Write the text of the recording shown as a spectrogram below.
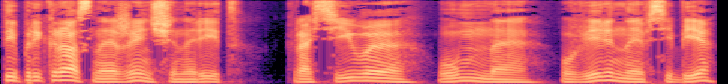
Ты прекрасная женщина, Рит. Красивая, умная, уверенная в себе.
